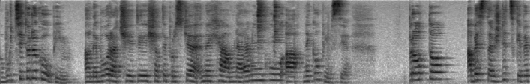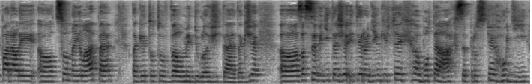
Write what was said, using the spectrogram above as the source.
buď si to dokoupím, anebo radši ty šaty prostě nechám na ramínku a nekoupím si je. Proto abyste vždycky vypadali uh, co nejlépe, tak je toto velmi důležité. Takže uh, zase vidíte, že i ty rodinky v těch botách se prostě hodí.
